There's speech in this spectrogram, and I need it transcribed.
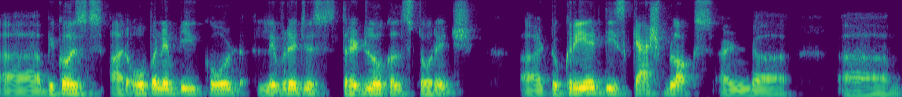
uh, because our OpenMP code leverages thread local storage uh, to create these cache blocks and uh, um,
